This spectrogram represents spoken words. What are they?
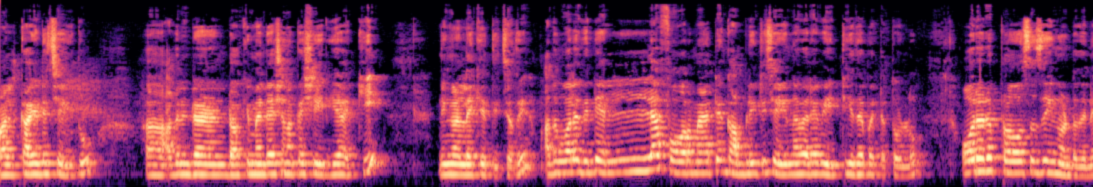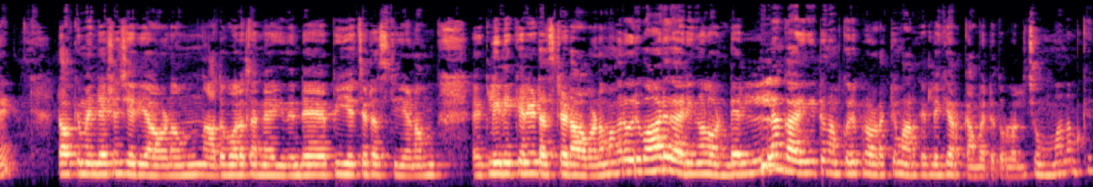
ബൾക്കായിട്ട് ചെയ്തു. അതിന്റെ ഡോക്യുമെന്റേഷൻ ഒക്കെ ശരിയാക്കി നിങ്ങളിലേക്ക് എത്തിച്ചത്. അതുപോലെ ഇതിന്റെ എല്ലാ ഫോർമാറ്റും കംപ്ലീറ്റ് ചെയ്യുന്നവരെ വെയിറ്റ് ചെയ്തേ പറ്റത്തുള്ളൂ. ഓരോരോ പ്രോസസ്സിങ് ഉണ്ട് ഇതിന്. ഡോക്യുമെന്റേഷൻ ശരിയാവണം അതുപോലെ തന്നെ ഇതിന്റെ പി എച്ച് ടെസ്റ്റ് ചെയ്യണം ക്ലിനിക്കലി ടെസ്റ്റഡ് ആവണം അങ്ങനെ ഒരുപാട് കാര്യങ്ങളുണ്ട്. എല്ലാം കഴിഞ്ഞിട്ട് നമുക്കൊരു പ്രോഡക്റ്റ് മാർക്കറ്റിലേക്ക് ഇറക്കാൻ പറ്റത്തുള്ളൂ. ചുമ്മാ നമുക്ക്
